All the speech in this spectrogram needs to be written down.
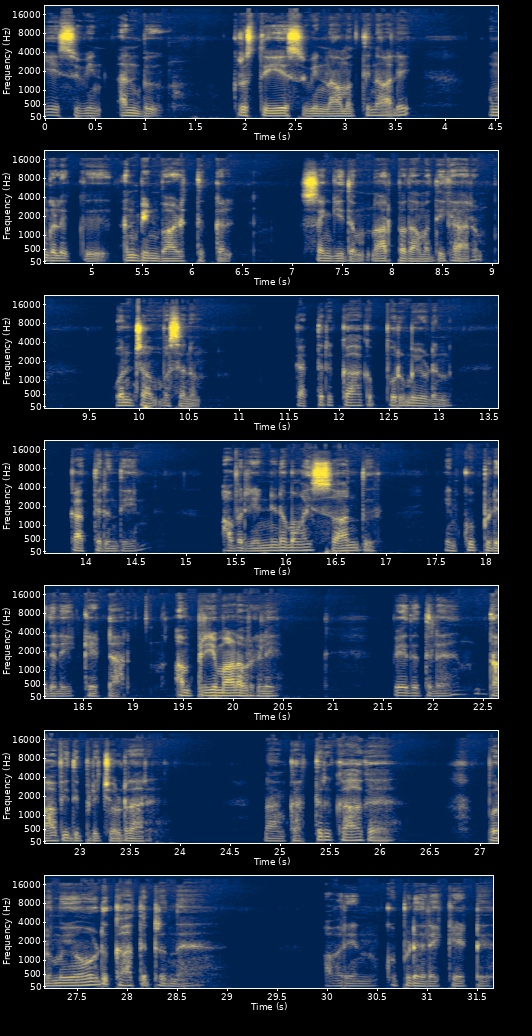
இயேசுவின் அன்பு. கிறிஸ்து இயேசுவின் நாமத்தினாலே உங்களுக்கு அன்பின் வாழ்த்துக்கள். சங்கீதம் நாற்பதாம் அதிகாரம் ஒன்றாம் வசனம். கத்தருக்காக பொறுமையுடன் காத்திருந்தேன். அவர் என்னிடமாய் சார்ந்து என் கூப்பிடுதலை கேட்டார். அம்பிரியமானவர்களே வேதத்தில் தாவிது இப்படி சொல்கிறாரு நான் கர்த்தருக்காக பொறுமையோடு காத்துட்ருந்தேன் அவர் என் கூப்பிடுதலை கேட்டு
